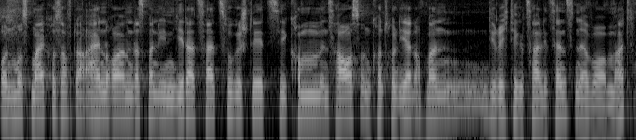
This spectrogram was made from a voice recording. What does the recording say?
und muss Microsoft auch einräumen, dass man ihnen jederzeit zugesteht, sie kommen ins Haus und kontrollieren, ob man die richtige Zahl Lizenzen erworben hat.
